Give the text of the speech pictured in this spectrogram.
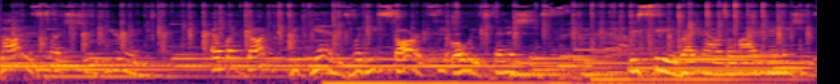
God has touched your hearing. And when God begins, when He starts, He always finishes. Receive right now in the mighty name of Jesus.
